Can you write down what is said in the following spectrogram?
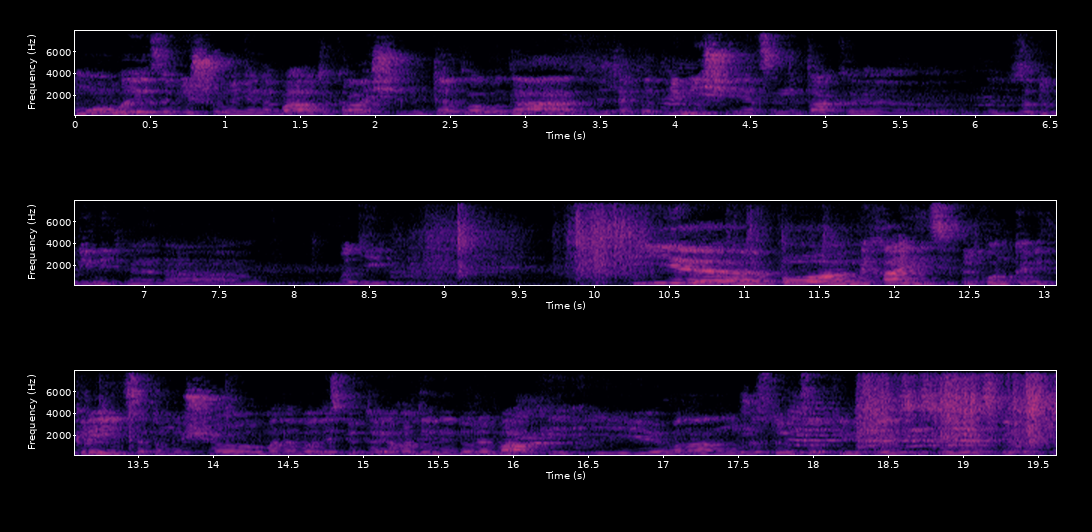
умови замішування набагато краще. Ну, тепла вода, тепле приміщення, це не так е, ну, задубінить мене на воді. І е, по механіці прикормка відкриється, тому що в мене буде десь півтори години до рибалки, і вона ну, вже 100% відкриє всі свої властивості.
